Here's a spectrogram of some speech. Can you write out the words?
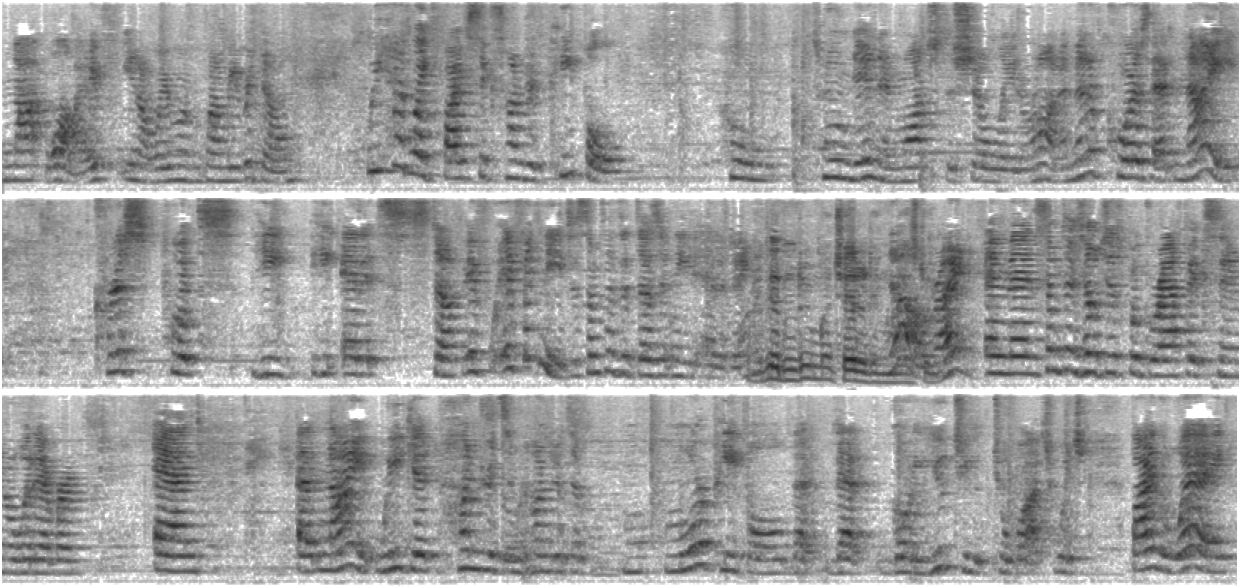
not live, you know, we when we were done, we had like five, six hundred people who tuned in and watched the show later on. And then, of course, at night, Chris puts he he edits stuff if if it needs it. Sometimes it doesn't need editing. I didn't do much editing last No, week. right? And then sometimes he'll just put graphics in or whatever. And at night we get hundreds and hundreds of m- more people that that go to YouTube to watch. Which, by the way,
